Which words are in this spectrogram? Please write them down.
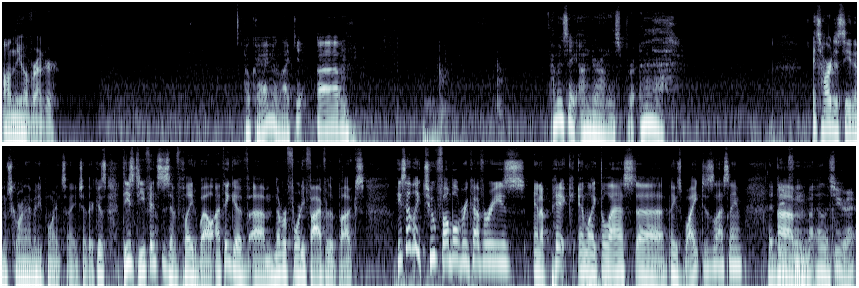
on the over under. Okay, I like it. Um, I'm gonna say under on this. Br- It's hard to see them scoring that many points on each other because these defenses have played well. I think of um, number 45 for the Bucks. He's had like two fumble recoveries and a pick in like the last. Uh, I think it's White is his last name. the dude Um, from LSU, right?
